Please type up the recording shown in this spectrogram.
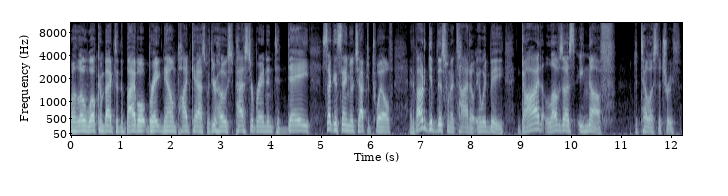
Well, hello, and welcome back to the Bible Breakdown Podcast with your host, Pastor Brandon. Today, 2 Samuel chapter 12. And if I were to give this one a title, it would be God Loves Us Enough to Tell Us the Truth.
